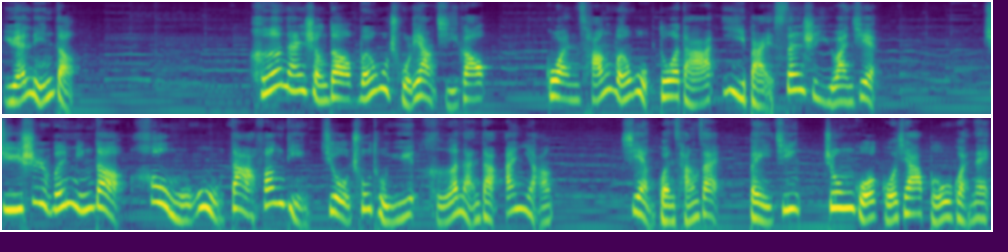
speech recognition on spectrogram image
园林等。河南省的文物储量极高，馆藏文物多达一百三十余万件。举世闻名的后母戊大方鼎就出土于河南的安阳，现馆藏在北京中国国家博物馆内。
